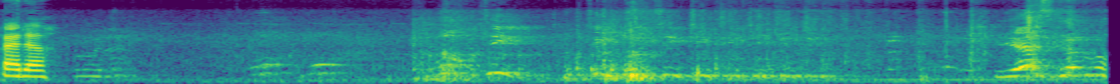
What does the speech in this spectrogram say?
Better. Yes.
